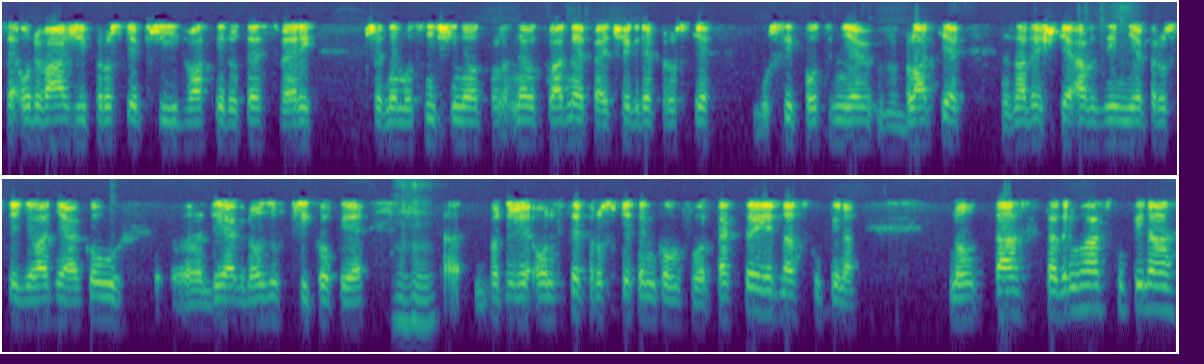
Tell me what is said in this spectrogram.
se odváží prostě přijít vlastně do té sféry přednemocniční neodkladné péče, kde prostě musí pod mě v blatě za deště a v zimě prostě dělat nějakou uh, diagnózu v příkopě, mm-hmm. protože on chce prostě ten komfort. Tak to je jedna skupina. No ta, ta druhá skupina,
